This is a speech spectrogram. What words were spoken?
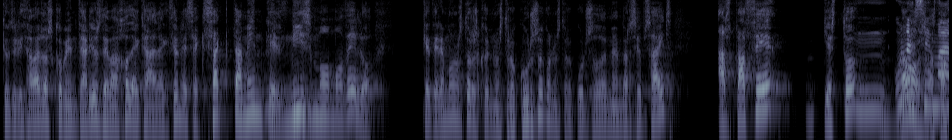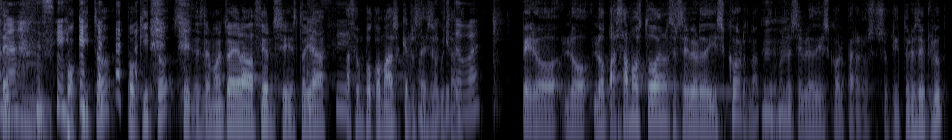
que utilizabas los comentarios debajo de cada lección. Es exactamente el mismo modelo que tenemos nosotros con nuestro curso, con nuestro curso de Membership Sites, hasta hace, y esto, mm, una semana, hace poquito, poquito, sí, desde el momento de grabación, sí, esto ya hace un poco más que lo estáis escuchando. Más. Pero lo, lo, pasamos todo a nuestro servidor de Discord, ¿no? tenemos el servidor de Discord para los suscriptores del club,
